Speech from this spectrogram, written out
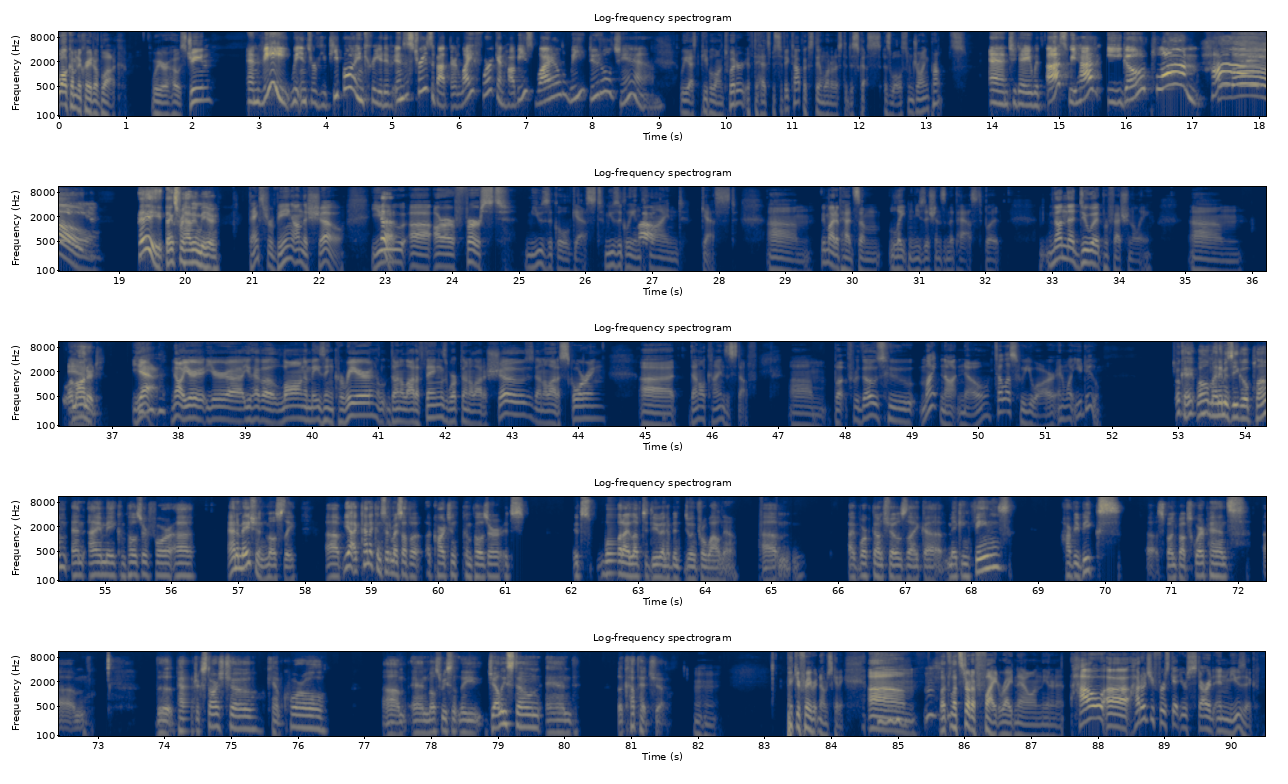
welcome to Creative Block. We're your host, Gene. And V, we interview people in creative industries about their life, work, and hobbies while we doodle jam. We asked people on Twitter if they had specific topics they wanted us to discuss, as well as some drawing prompts. And today with us, we have Ego Plum. Hi. Hello. Hey, thanks for having me here. Thanks for being on the show. You uh, are our first musical guest, musically inclined guest. Um, we might have had some latent musicians in the past, but none that do it professionally. Um, Well, I'm And- honored. yeah, no, you're you're uh, you have a long, amazing career, done a lot of things, worked on a lot of shows, done a lot of scoring, uh, done all kinds of stuff. Um, but for those who might not know, tell us who you are and what you do. Okay, well, my name is Ego Plum, and I'm a composer for uh, animation mostly. Uh, yeah, I kind of consider myself a, a cartoon composer. It's it's what I love to do and have been doing for a while now. Um, I've worked on shows like uh, Making Fiends, Harvey Beaks, uh, SpongeBob SquarePants, um, the Patrick Star Show, Camp Coral, um, and most recently Jellystone and the Cuphead Show. Mm-hmm. Pick your favorite. No, I'm just kidding. Um, let's let's start a fight right now on the internet. How uh, how did you first get your start in music?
